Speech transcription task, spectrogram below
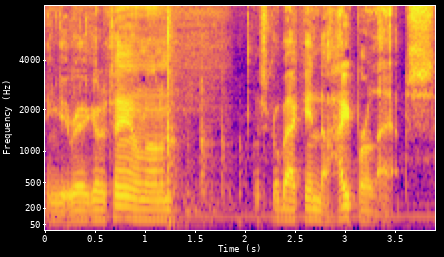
and get ready to go to town on them. Let's go back into hyperlapse.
